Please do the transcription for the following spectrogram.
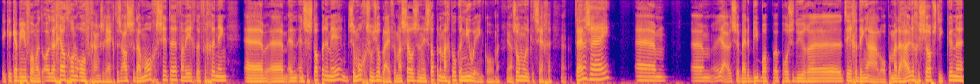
Ik, ik heb je vorm. Het, er geldt gewoon een overgangsrecht. Dus als ze daar mogen zitten vanwege de vergunning. en, en ze stoppen ermee. Ze mogen sowieso blijven. Maar zelfs ze ermee stoppen, dan mag het ook een nieuwe inkomen. Ja. Zo moet ik het zeggen. Ja. Tenzij. ja, ze bij de bebop-procedure tegen dingen aanlopen. Maar de huidige shops die kunnen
